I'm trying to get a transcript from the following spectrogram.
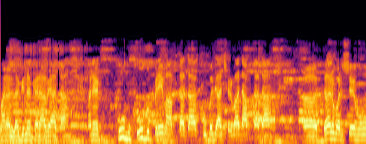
મારા લગ્ન કરાવ્યા હતા અને ખૂબ ખૂબ પ્રેમ આપતા હતા, ખૂબ જ આશીર્વાદ આપતા હતા. દર વર્ષે હું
